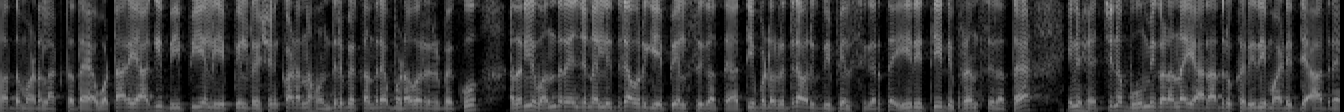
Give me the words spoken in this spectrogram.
ರದ್ದು ಮಾಡಲಾಗ್ತದೆ. ಒಟ್ಟಾರೆಯಾಗಿ B P L A P L ration ಕಾರ್ಡನ್ನು ಹೊಂದಿರಬೇಕಂದ್ರೆ ಬಡವರು ಇರಬೇಕು. ಅದರಲ್ಲಿ ಒಂದು ರೇಂಜ್ನಲ್ಲಿ ಇದ್ದರೆ ಅವ್ರಿಗೆ ಎ ಪಿ ಎಲ್ ಸಿಗುತ್ತೆ. ಅತಿ ಬಡವರಿದ್ದರೆ ಅವ್ರಿಗೆ ಬಿ ಪಿ ಎಲ್ ಸಿಗುತ್ತೆ. ಈ ರೀತಿ ಡಿಫ್ರೆನ್ಸ್ ಇರುತ್ತೆ. ಇನ್ನು ಹೆಚ್ಚಿನ ಭೂಮಿಗಳನ್ನು ಯಾರಾದರೂ ಖರೀದಿ ಮಾಡಿದ್ದೆ ಆದರೆ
